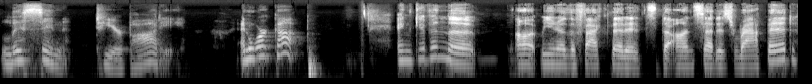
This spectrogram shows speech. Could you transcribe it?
Listen to your body. and work up. And given the uh, you know the fact that it's the onset is rapid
